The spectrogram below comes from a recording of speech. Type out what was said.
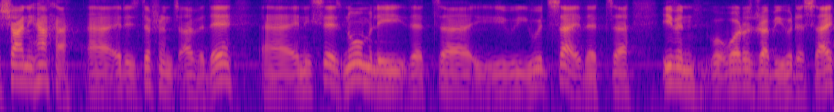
shiny hacha. Uh, it is different over there. Uh, and he says normally that uh, you, you, would say that uh, even what does Rabbi Yehuda say?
